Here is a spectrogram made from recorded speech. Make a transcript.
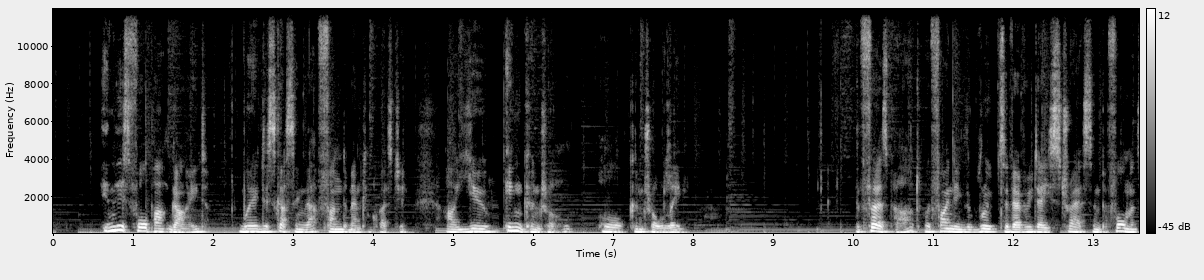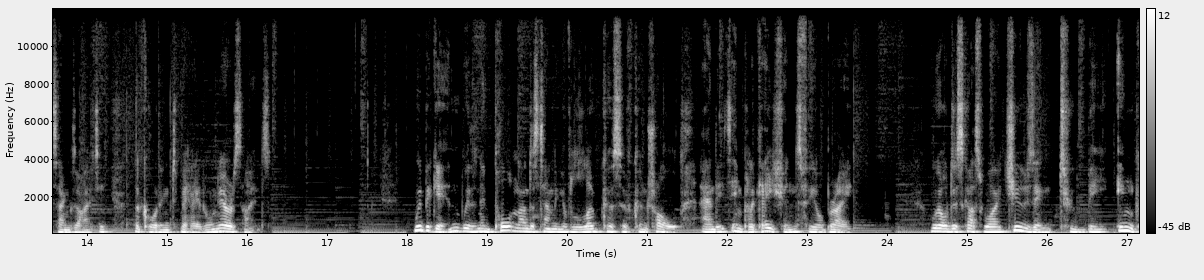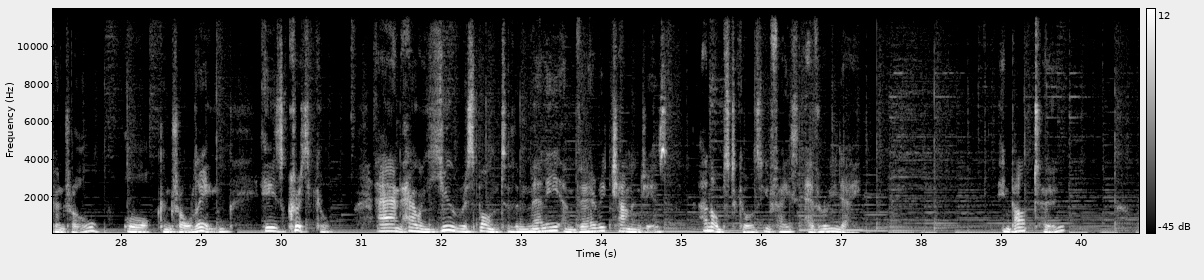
In this four part guide, we're discussing that fundamental question Are you in control or controlling? The first part, we're finding the roots of everyday stress and performance anxiety according to behavioural neuroscience. We begin with an important understanding of locus of control and its implications for your brain. We'll discuss why choosing to be in control or controlling is critical and how you respond to the many and varied challenges and obstacles you face every day. In part two,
